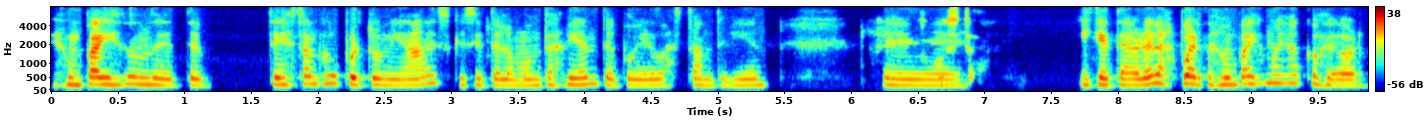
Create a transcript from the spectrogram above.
es un país donde te, tienes tantas oportunidades que si te lo montas bien, te puede ir bastante bien. Eh, Justo y que te abre las puertas. Es un país muy acogedor.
